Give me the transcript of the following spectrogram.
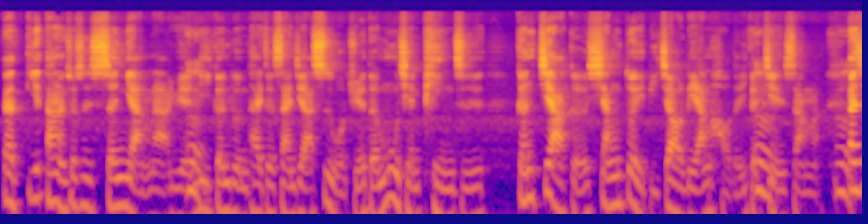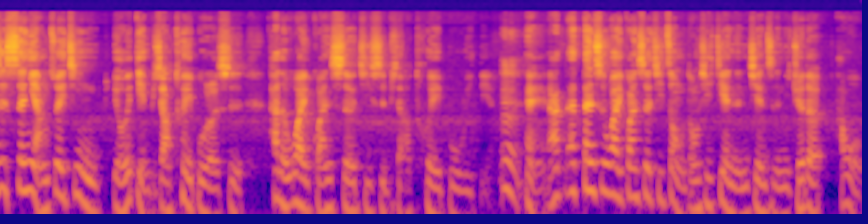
那第一当然就是升阳啊、原力跟轮胎这三家，是我觉得目前品质。跟价格相对比较良好的一个建商啊，嗯嗯、但是升阳最近有一点比较退步的是，它的外观设计是比较退步一点。嗯，哎，啊，但是外观设计这种东西见仁见智。你觉得啊，我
